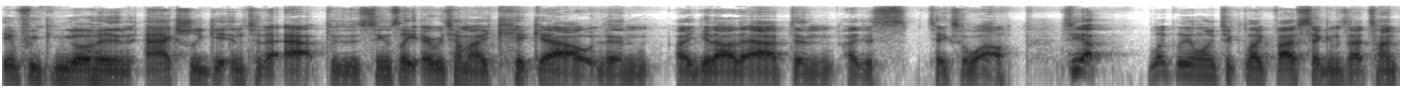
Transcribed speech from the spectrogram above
if we can go ahead and actually get into the app because it seems like every time I kick out, then I get out of the app, then I just takes a while. So yeah, luckily only took like five seconds that time.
